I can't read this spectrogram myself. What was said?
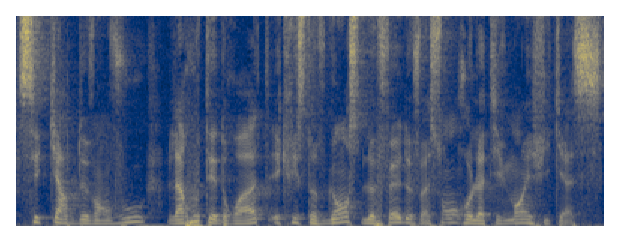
s'écartent devant vous, la route est droite, et Christophe Gans le fait de façon relativement efficace.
